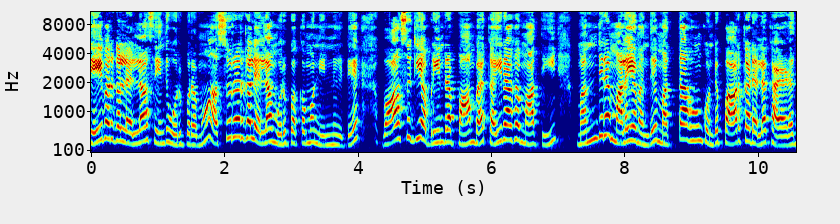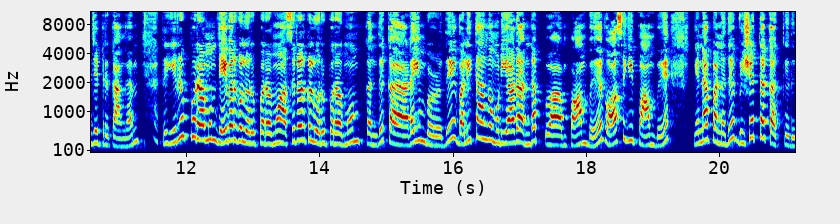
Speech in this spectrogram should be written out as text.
தேவர்கள் எல்லாம் சேர்ந்து ஒரு புறமும் அசுரர்கள் எல்லாம் ஒரு பக்கமும் நின்றுட்டு வாசுகி அப்படின்ற பாம்பை கயிறாக மாற்றி மந்திர மலையை வந்து மத்தாகவும் கொண்டு பார்க்கடல்ல கடைஞ்சிட்டு இருக்காங்க. இருபுறமும் தேவர்கள் ஒரு புறமும் அசுரர்கள் ஒரு புறமும் வந்து கடையும் பொழுது வழி தாங்க முடியாத அந்த பாம்பு வாசுகி பாம்பு என்ன பண்ணுது? விஷத்தை கக்குது.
